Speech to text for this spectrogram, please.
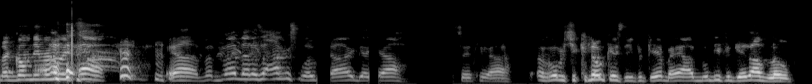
Dat komt niet meer goed. ja, ja, ik ben wel eens aangesproken. Ja, ik denk, ja, ik zeg, ja, een Robbertje Knok is niet verkeerd. Maar ja, het moet niet verkeerd aflopen.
